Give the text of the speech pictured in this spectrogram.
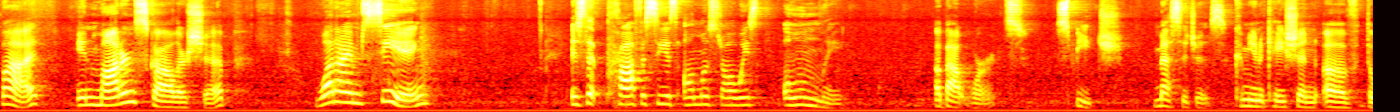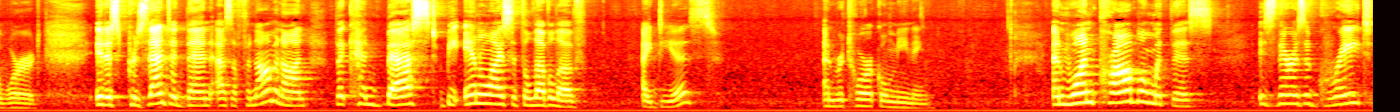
But in modern scholarship, what I'm seeing is that prophecy is almost always only about words, speech, messages, communication of the word. It is presented then as a phenomenon that can best be analyzed at the level of ideas and rhetorical meaning. And one problem with this is there is a great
